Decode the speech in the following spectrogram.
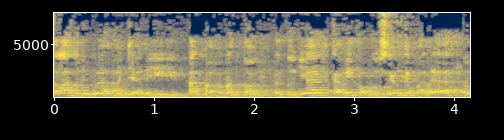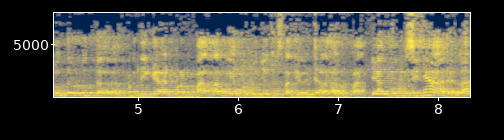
Setelah berubah menjadi tanpa penonton, tentunya kami fokuskan kepada rute-rute pertigaan perempatan yang menuju ke Stadion Jalak Harupat, yang fungsinya adalah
